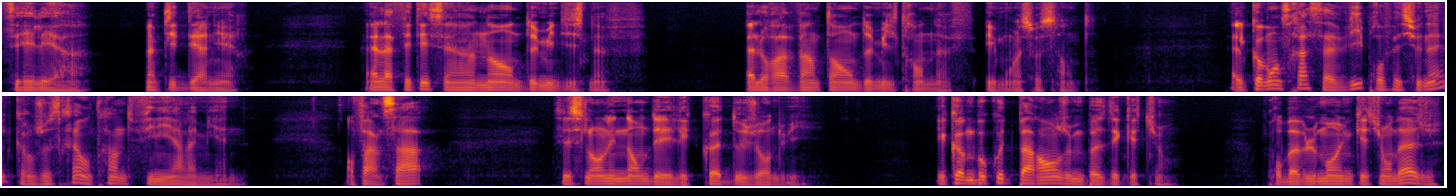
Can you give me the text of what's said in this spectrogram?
C'est Eléa, ma petite dernière. Elle a fêté ses un an en 2019. Elle aura 20 ans en 2039 et moi 60. Elle commencera sa vie professionnelle quand je serai en train de finir la mienne. Enfin ça, c'est selon les normes des les codes d'aujourd'hui. Et comme beaucoup de parents, je me pose des questions. Probablement une question d'âge.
